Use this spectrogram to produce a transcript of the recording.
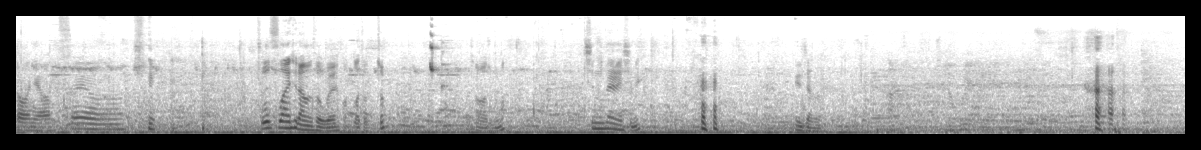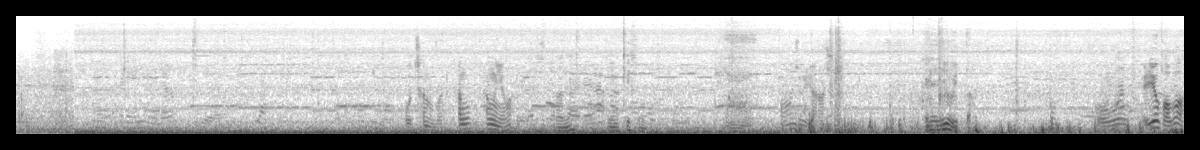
전이 왔어요 소프라이시라면서 왜 바꿔줬죠? 저 아줌마? 침대시네? 이잖아 못 찾는 거야? 한, 한국 영화? 아니 인기심 한국 좀 열어줘 엘리오 있다 오 엘리오 봐봐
